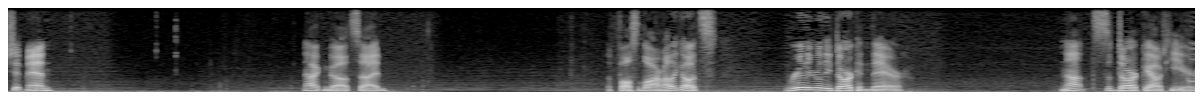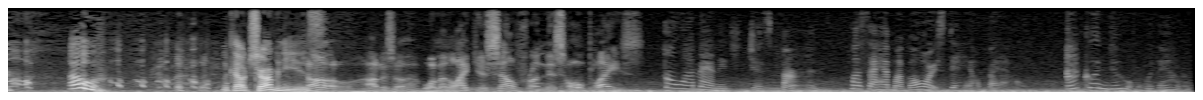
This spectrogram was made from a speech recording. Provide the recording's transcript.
Shit, man. Now I can go outside. The false alarm. I like how it's really, really dark in there. Not so dark out here. Oh! Look how charming he is. So, how does a woman like yourself run this whole place? Oh, I managed just fine. Plus, I had my boys to help out. I couldn't do it without them.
